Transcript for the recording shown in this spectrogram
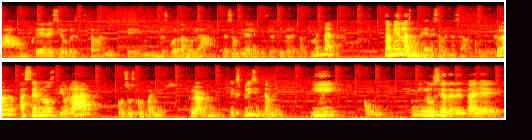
a mujeres y hombres que estaban eh, resguardando la, Asamblea Legislativa Departamental. También las mujeres amenazaban con Claro. Hacernos violar con sus compañeros. Claro. Explícitamente. Y con minucia de detalle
